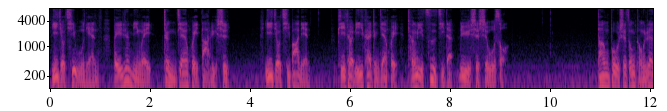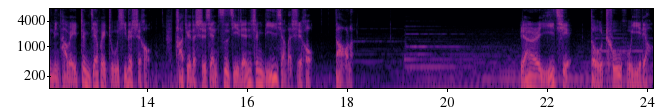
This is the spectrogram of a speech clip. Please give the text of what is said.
一九七五年被任命为证监会大律师。一九七八年，皮特离开证监会，成立自己的律师事务所。当布什总统任命他为证监会主席的时候，他觉得实现自己人生理想的时候到了。然而，一切都出乎意料。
